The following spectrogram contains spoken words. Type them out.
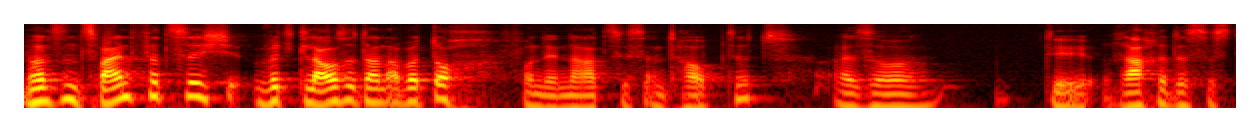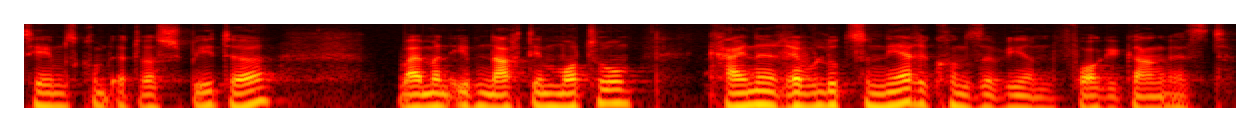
1942 wird Klause dann aber doch von den Nazis enthauptet. Also die Rache des Systems kommt etwas später, weil man eben nach dem Motto keine revolutionäre konservieren vorgegangen ist.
